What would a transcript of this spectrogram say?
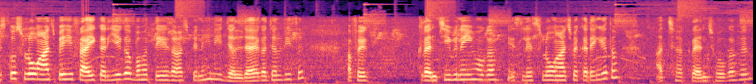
इसको स्लो आँच पे ही फ्राई करिएगा। बहुत तेज़ आँच पे नहीं नहीं, जल जाएगा जल्दी से। और फिर क्रंची भी नहीं होगा, इसलिए स्लो आँच पे करेंगे तो अच्छा क्रंच होगा फिर।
